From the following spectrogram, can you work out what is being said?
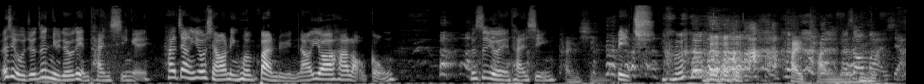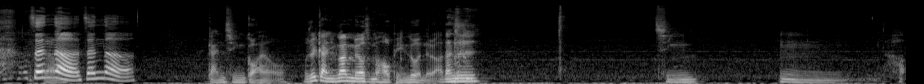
而且我觉得这女的有点贪心诶，她这样又想要灵魂伴侣，然后又要她老公。就是有点贪心，贪心，bitch，太贪了，还骂一下，真的真的，感情观哦，我觉得感情观没有什么好评论的啦，但是 情，嗯，好，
